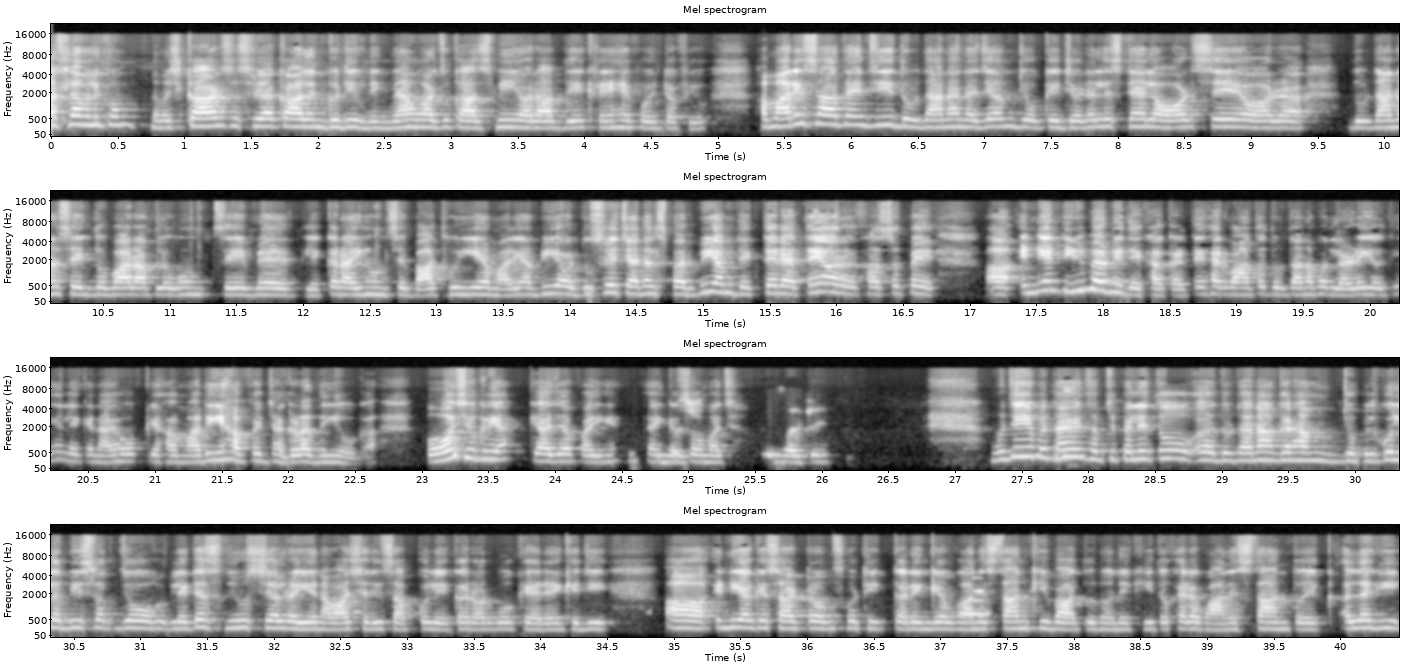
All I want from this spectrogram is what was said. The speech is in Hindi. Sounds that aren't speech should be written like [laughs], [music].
अस्सलाम वालेकुम। नमस्कार सत एंड गुड इवनिंग मैं हूँ आरज़ू काजमी और आप देख रहे हैं पॉइंट ऑफ़ व्यू हमारे साथ हैं जी दुर्दाना नजम जो कि जर्नलिस्ट हैं लाहौर से और दुर्दाना से एक दो बार आप लोगों से मैं लेकर आई हूँ उनसे बात हुई है हमारे यहाँ भी और दूसरे चैनल्स पर भी हम देखते रहते हैं और खासतौर पर इंडियन टीवी पर भी देखा करते हैं। खैर वहाँ तो दुर्दाना पर लड़ाई होती है लेकिन आई होप कि हमारी यहाँ पे झगड़ा नहीं होगा। बहुत शुक्रिया क्या जा पाएँगे थैंक यू सो मच मुझे ये बताएँ सबसे पहले तो दुर्दाना अगर हम जो बिल्कुल अभी इस वक्त जो लेटेस्ट न्यूज़ चल रही है नवाज़ शरीफ साहब को लेकर और वो कह रहे हैं कि जी आ, इंडिया के साथ टर्म्स को ठीक करेंगे अफ़गानिस्तान की बात उन्होंने की तो खैर अफ़गानिस्तान तो एक अलग ही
